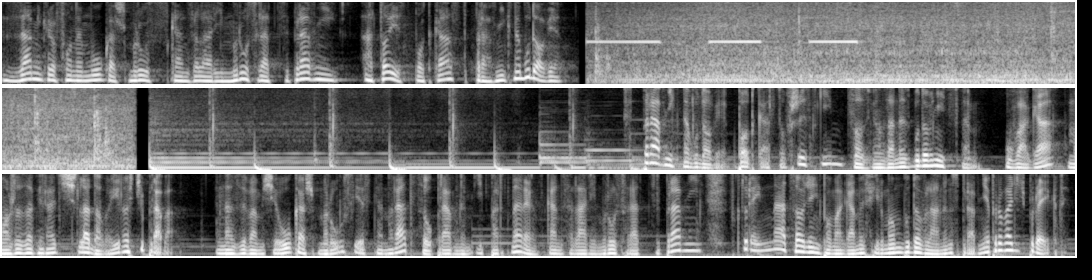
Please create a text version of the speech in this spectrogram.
Za mikrofonem Łukasz Mróz z kancelarii Mróz Radcy Prawni, a to jest podcast Prawnik na Budowie. Prawnik na budowie. Podcast o wszystkim, co związane z budownictwem. Uwaga, może zawierać śladowe ilości prawa. Nazywam się Łukasz Mróz, jestem radcą prawnym i partnerem w kancelarii Mróz Radcy Prawni, w której na co dzień pomagamy firmom budowlanym sprawnie prowadzić projekty.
